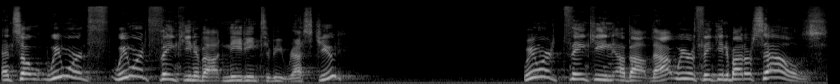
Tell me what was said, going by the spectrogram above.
And so we weren't, we weren't thinking about needing to be rescued. We weren't thinking about that. We were thinking about ourselves.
